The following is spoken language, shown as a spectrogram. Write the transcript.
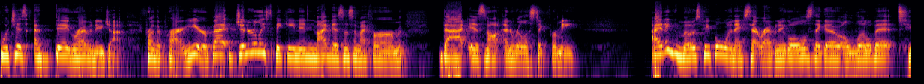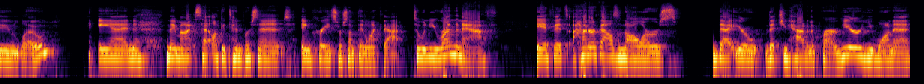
which is a big revenue jump from the prior year. But generally speaking, in my business and my firm, that is not unrealistic for me. I think most people, when they set revenue goals, they go a little bit too low and they might set like a 10% increase or something like that. So when you run the math, If it's $100,000 that you're that you had in the prior year, you want to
